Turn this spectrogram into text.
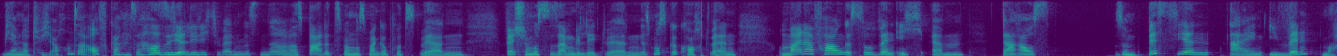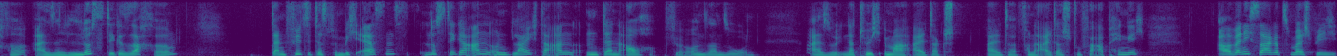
wir haben natürlich auch unsere Aufgaben zu Hause, die erledigt werden müssen. Ne? Das Badezimmer muss mal geputzt werden, Wäsche muss zusammengelegt werden, es muss gekocht werden. Und meine Erfahrung ist so, wenn ich ähm, daraus so ein bisschen ein Event mache, also eine lustige Sache, dann fühlt sich das für mich erstens lustiger an und leichter an und dann auch für unseren Sohn. Also natürlich immer Alltag, Alter, von der Altersstufe abhängig. Aber wenn ich sage zum Beispiel,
